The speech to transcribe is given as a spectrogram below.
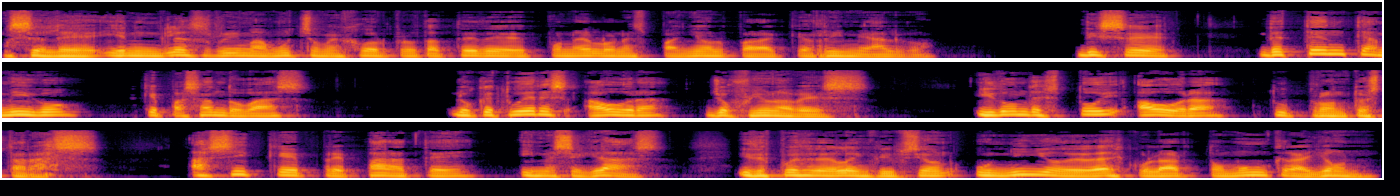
se lee, y en inglés rima mucho mejor, pero traté de ponerlo en español para que rime algo. Dice, detente amigo, que pasando vas, lo que tú eres ahora, yo fui una vez, y donde estoy ahora, tú pronto estarás. Así que prepárate y me seguirás. Y después de la inscripción, un niño de edad escolar tomó un crayón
